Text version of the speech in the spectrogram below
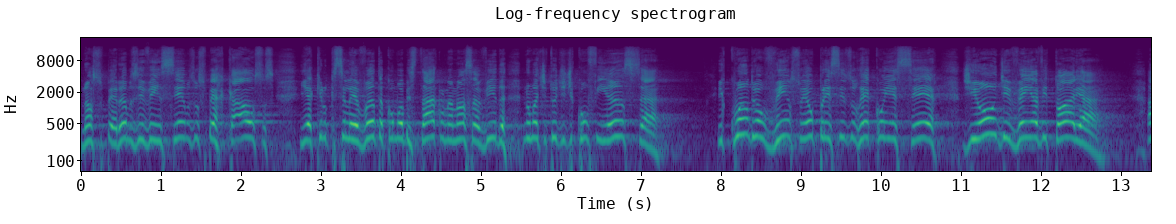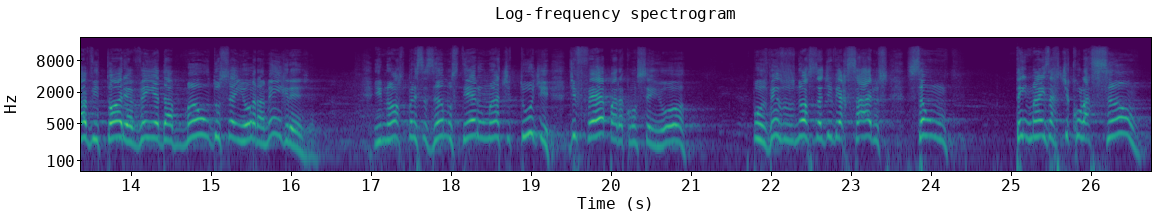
nós superamos e vencemos os percalços e aquilo que se levanta como obstáculo na nossa vida, numa atitude de confiança. E quando eu venço, eu preciso reconhecer de onde vem a vitória. A vitória vem é da mão do Senhor, amém, igreja? E nós precisamos ter uma atitude de fé para com o Senhor. Por vezes os nossos adversários são têm mais articulação,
